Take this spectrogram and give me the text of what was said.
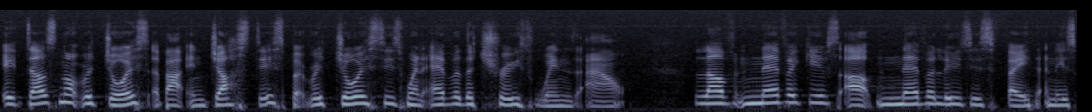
It does not rejoice about injustice, but rejoices whenever the truth wins out. Love never gives up, never loses faith, and is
